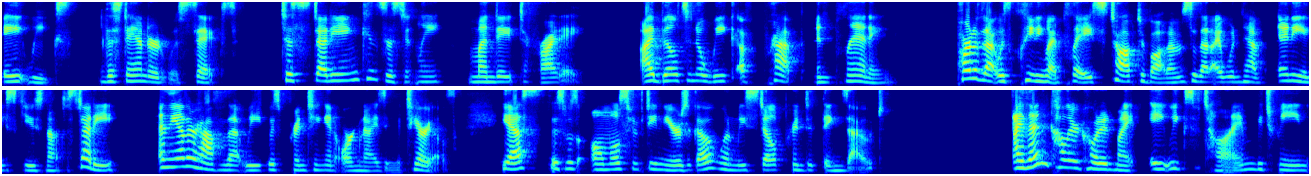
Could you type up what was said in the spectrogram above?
eight weeks, the standard was six, to studying consistently Monday to Friday. I built in a week of prep and planning. Part of that was cleaning my place top to bottom so that I wouldn't have any excuse not to study. And the other half of that week was printing and organizing materials. Yes, this was almost 15 years ago when we still printed things out. I then color coded my eight weeks of time between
